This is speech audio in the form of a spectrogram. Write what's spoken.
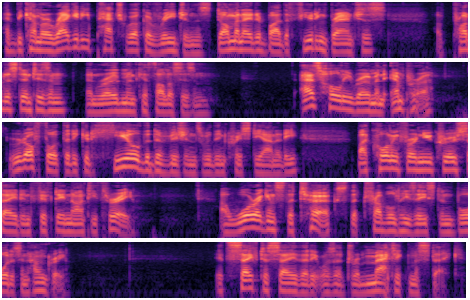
had become a raggedy patchwork of regions dominated by the feuding branches of Protestantism and Roman Catholicism. As Holy Roman Emperor, Rudolf thought that he could heal the divisions within Christianity by calling for a new crusade in 1593, a war against the Turks that troubled his eastern borders in Hungary. It's safe to say that it was a dramatic mistake.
